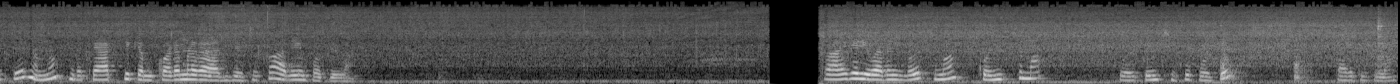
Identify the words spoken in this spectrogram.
அடுத்து நம்ம இந்த கேப்சிகம் குடமிளகாய் அரிஞ்சு வச்சுருக்கோம் அதையும் போட்டுடலாம். காய்கறி வதங்கும்போது சும்மா கொஞ்சமாக ஒரு பிஞ்ச் உப்பு போட்டு வதக்கிக்கலாம்.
